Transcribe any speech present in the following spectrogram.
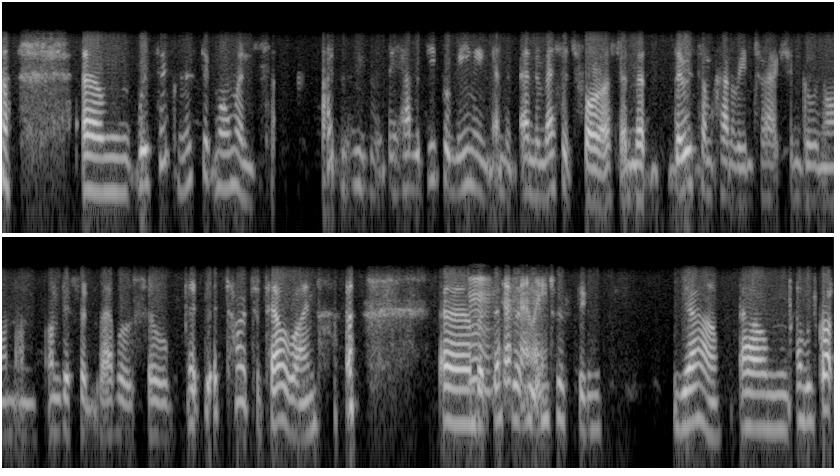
um, with synchronistic moments, I believe that they have a deeper meaning and, and a message for us, and that there is some kind of interaction going on on, on different levels. So it, it's hard to tell, Rien. uh, mm, but definitely, definitely, interesting. Yeah, um, and we've got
